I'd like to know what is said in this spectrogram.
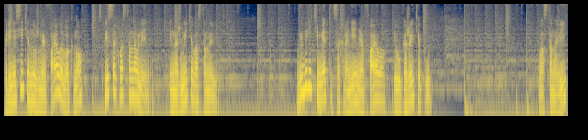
перенесите нужные файлы в окно «Список восстановления» и нажмите «Восстановить». Выберите метод сохранения файлов и укажите путь. Восстановить.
